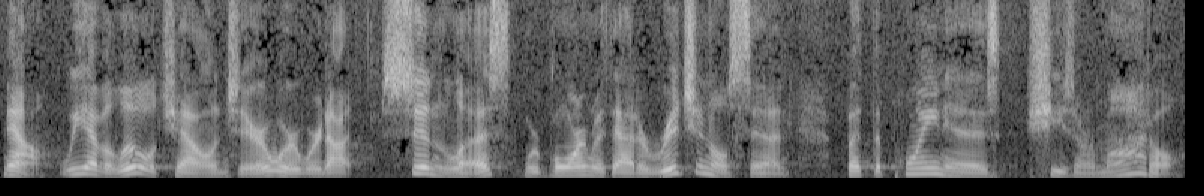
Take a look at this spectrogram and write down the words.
Now, we have a little challenge there where we're not sinless. We're born with that original sin. But the point is, she's our model.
